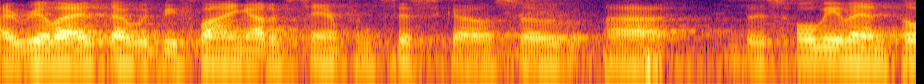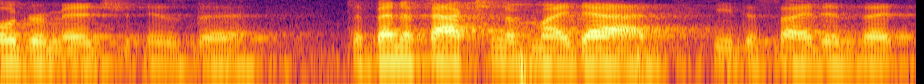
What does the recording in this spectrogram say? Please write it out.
I realized I would be flying out of San Francisco. So, uh, this Holy Land pilgrimage is the, the benefaction of my dad. He decided that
